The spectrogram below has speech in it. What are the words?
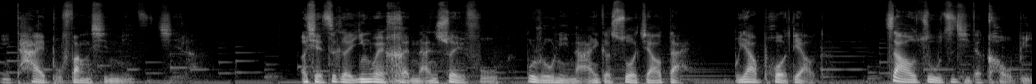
你太不放心你自己了。而且这个因为很难说服，不如你拿一个塑胶袋，不要破掉的，罩住自己的口鼻。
